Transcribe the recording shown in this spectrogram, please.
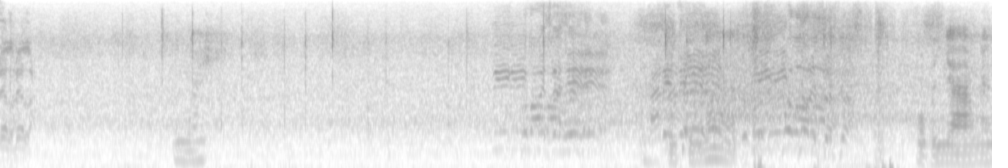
Miller. Miller. Tôi kêu là Một bên giam ngay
